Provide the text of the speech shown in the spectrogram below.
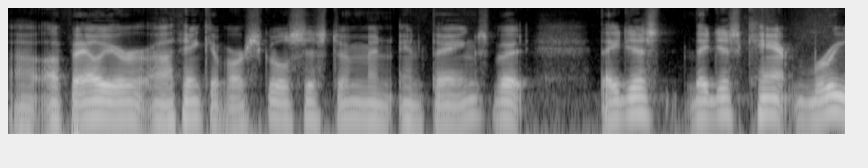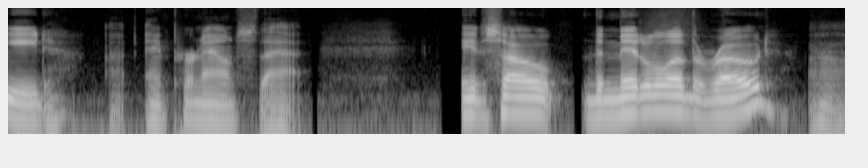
uh, a failure, I think, of our school system and, and things. But they just they just can't read uh, and pronounce that. And so the middle of the road, uh,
